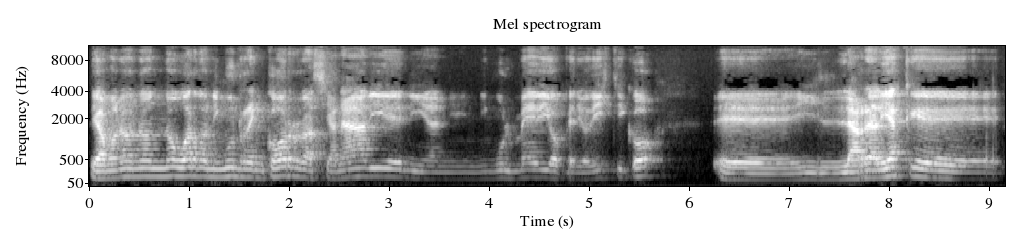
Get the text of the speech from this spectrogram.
digamos, no, no, no guardo ningún rencor hacia nadie ni a ningún medio periodístico. Eh, y la realidad es que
